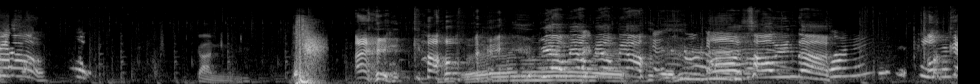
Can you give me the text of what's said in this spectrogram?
要！干，靠！不要不要不要不要！哦，超晕的。我靠！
